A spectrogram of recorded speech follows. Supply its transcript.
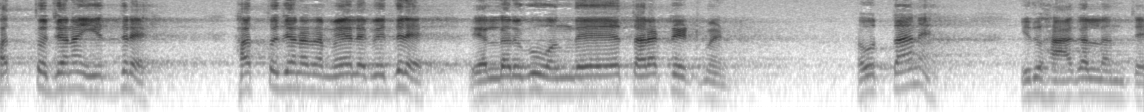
ಹತ್ತು ಜನ ಇದ್ದರೆ ಹತ್ತು ಜನರ ಮೇಲೆ ಬಿದ್ದರೆ ಎಲ್ಲರಿಗೂ ಒಂದೇ ಥರ ಟ್ರೀಟ್ಮೆಂಟ್ ಹೌದು ತಾನೆ? ಇದು ಹಾಗಲ್ಲಂತೆ.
